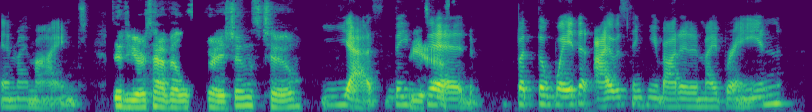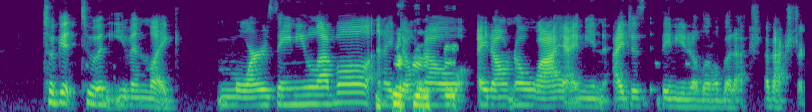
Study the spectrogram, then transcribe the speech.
in my mind. Did yours have illustrations too? Yes, they yes. did. But the way that I was thinking about it in my brain took it to an even like more zany level and i don't know i don't know why. I mean i just they need a little bit of extra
